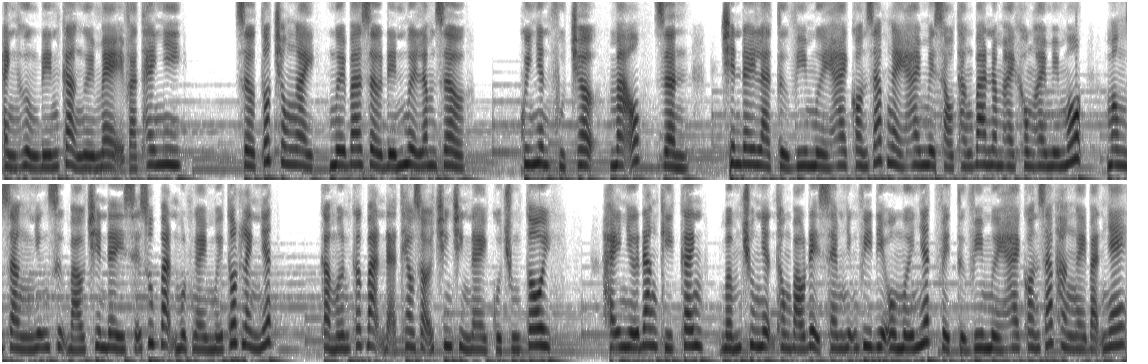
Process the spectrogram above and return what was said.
ảnh hưởng đến cả người mẹ và thai nhi. Giờ tốt trong ngày, 13 giờ đến 15 giờ. Quý nhân phù trợ, Mão, Dần, trên đây là tử vi 12 con giáp ngày 26 tháng 3 năm 2021. Mong rằng những dự báo trên đây sẽ giúp bạn một ngày mới tốt lành nhất. Cảm ơn các bạn đã theo dõi chương trình này của chúng tôi. Hãy nhớ đăng ký kênh, bấm chuông nhận thông báo để xem những video mới nhất về tử vi 12 con giáp hàng ngày bạn nhé.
